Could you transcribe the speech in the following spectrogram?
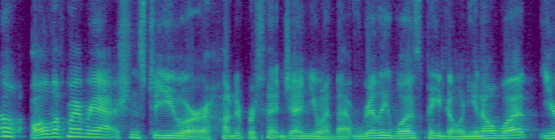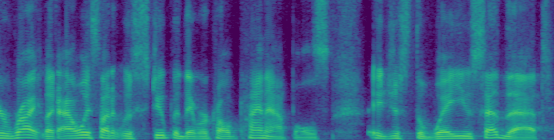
No, all of my reactions to you are 100% genuine. That really was me going, you know what? You're right. Like, I always thought it was stupid they were called pineapples. It just the way you said that,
